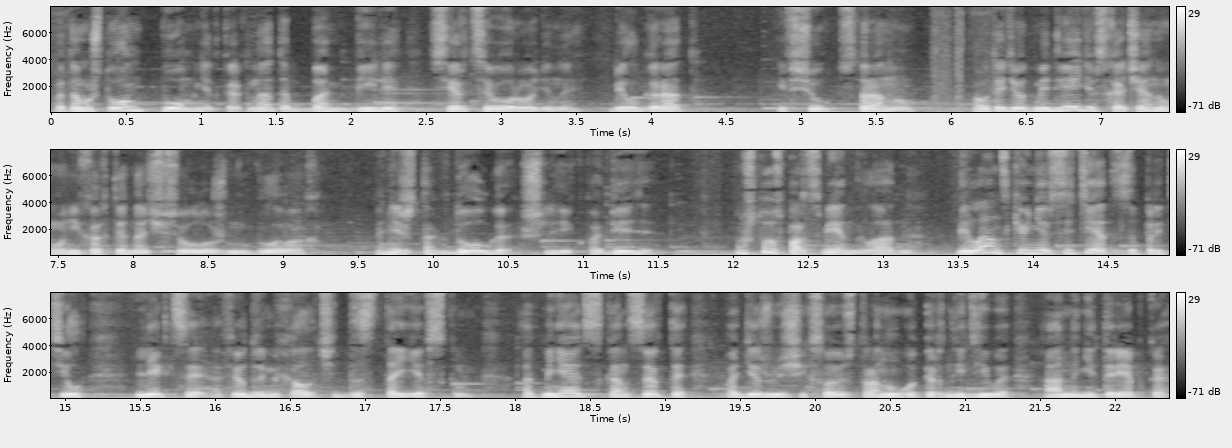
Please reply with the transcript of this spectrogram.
Потому что он помнит, как НАТО бомбили сердце его родины, Белград и всю страну. А вот эти вот Медведев с Хачановым, у них как-то иначе все уложено в головах. Они же так долго шли к победе. Ну что спортсмены, ладно. Миланский университет запретил лекции о Федоре Михайловиче Достоевском. Отменяются концерты поддерживающих свою страну оперной дивы Анны Нетребко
